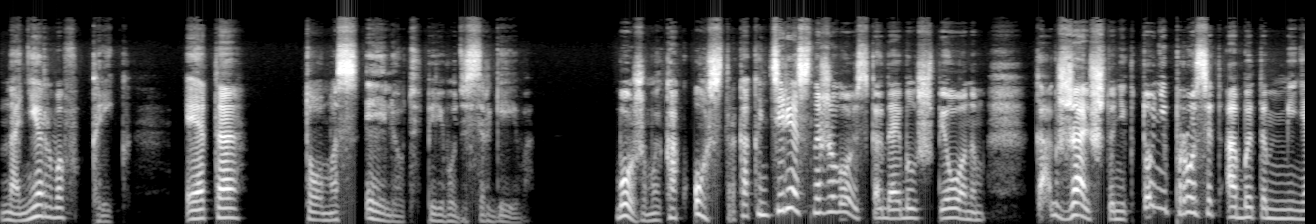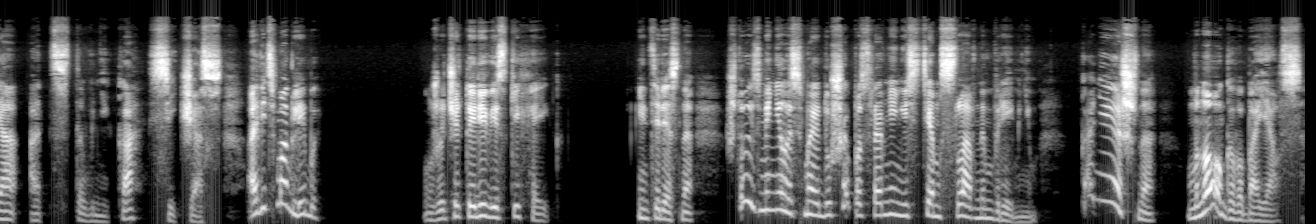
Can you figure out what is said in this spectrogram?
на нервов крик. Это Томас Эллиот в переводе Сергеева. Боже мой, как остро, как интересно жилось, когда я был шпионом. Как жаль, что никто не просит об этом меня, отставника, сейчас. А ведь могли бы. Уже четыре виски Хейк. Интересно, что изменилось в моей душе по сравнению с тем славным временем? Конечно, многого боялся.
